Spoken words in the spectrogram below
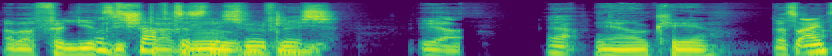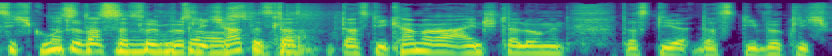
aber verliert Und sich schafft darin es nicht irgendwie. wirklich. Ja. Ja, okay. Das einzig Gute, das- was das der ist ein Film wirklich hat, ist, Ausdruck, dass, dass die Kameraeinstellungen, dass die, dass die wirklich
